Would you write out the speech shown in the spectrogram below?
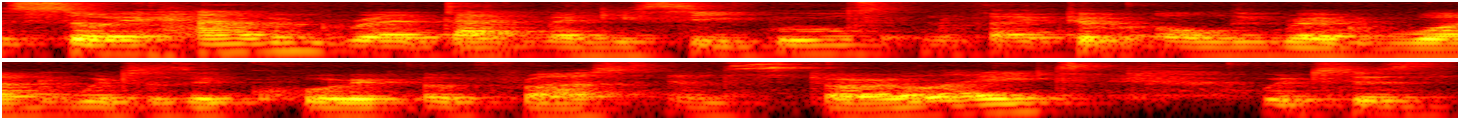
so I haven't read that many sequels. In fact, I've only read one, which is A Court of Frost and Starlight, which is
